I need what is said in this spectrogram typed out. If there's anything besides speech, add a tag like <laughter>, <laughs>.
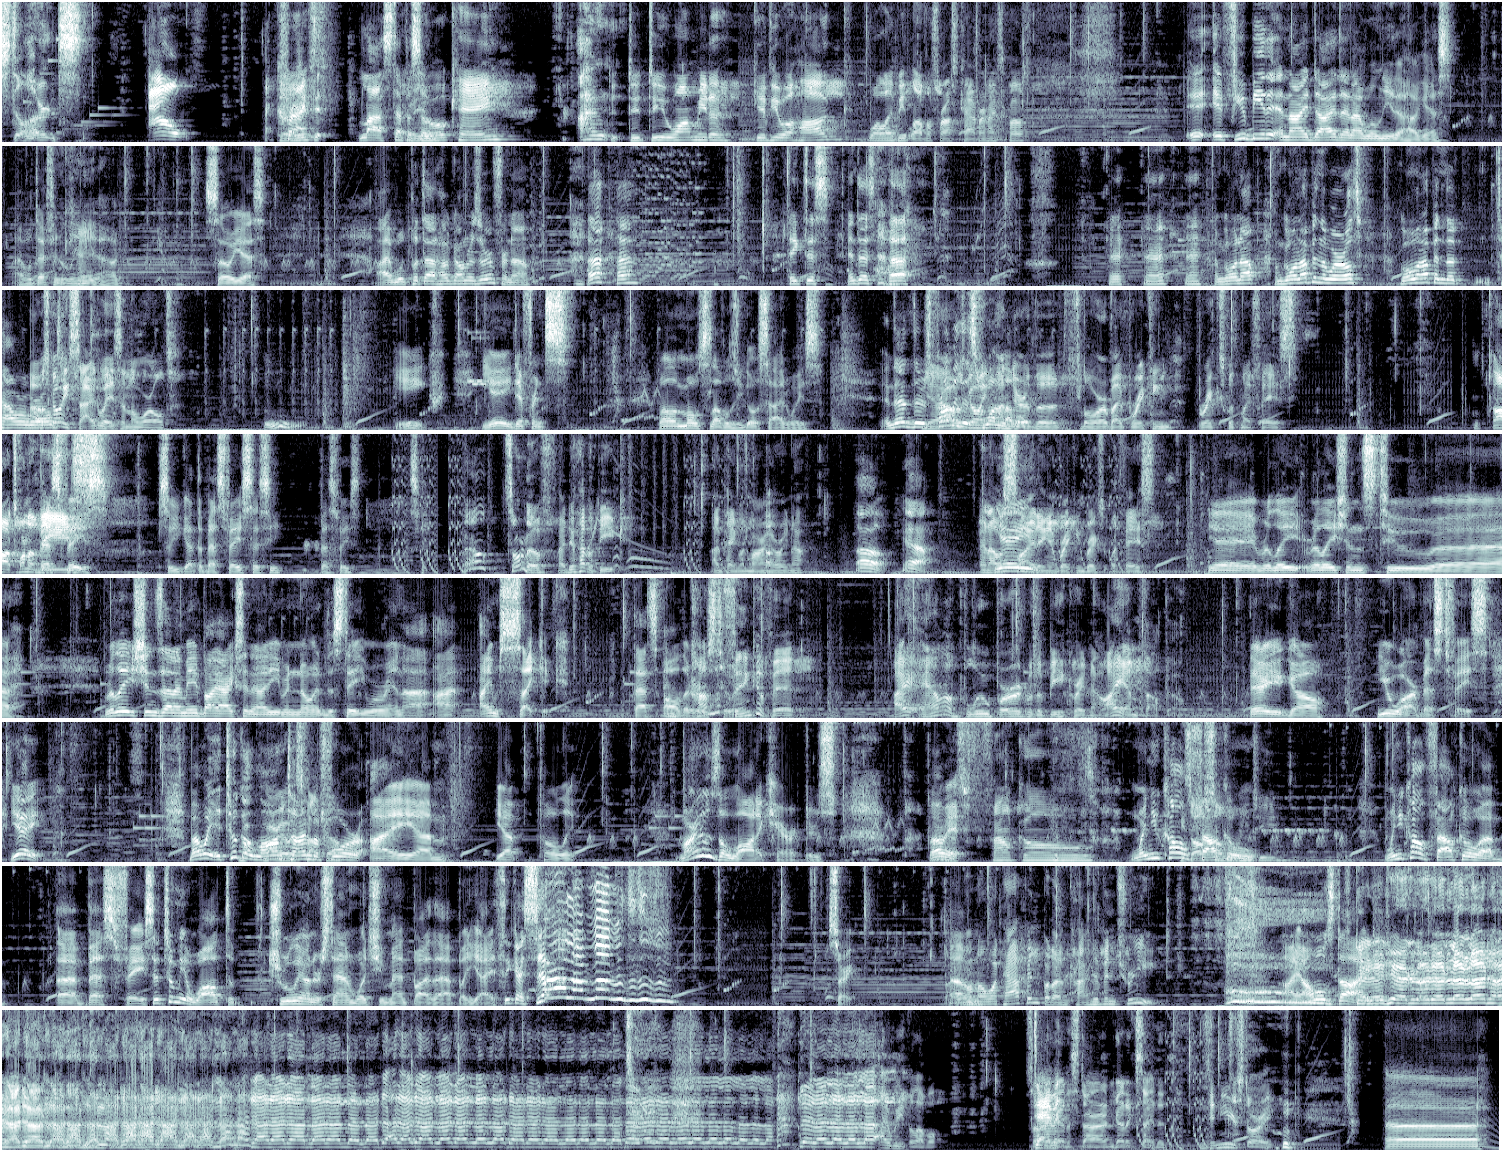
arm still hurts. Ow! I cracked Dave? it last Are you episode. okay? I'm. Do, do you want me to give you a hug while I beat Lava Frost Cavern, I suppose? If you beat it and I die, then I will need a hug. Yes, I will definitely Okay. need a hug. So yes, I will put that hug on reserve for now. Ah, ah. Take this and this. Ah. Eh, eh, eh. I'm going up. I'm going up in the world. Going up in the tower world. I was going sideways in the world. Ooh. Yay. Yay, difference. Well, in most levels you go sideways. And then there's Yeah, probably this going one under level. the floor by breaking bricks with my face. Oh, it's one of Best these. face. So you got the best face, I see? Best face? Well, sort of. I do have a beak. I'm Penguin Mario right now. Oh, yeah. And I was Yay. sliding and breaking bricks with my face. Yay, relate relations to uh relations that I made by accident. I didn't even know the state you were in. I I I'm psychic. That's all there Come is to to it. think of it, I am a blue bird with a beak right now. I am Falco. There you go. You are best face. Yay! By the way, it took a long Mario time before I um yep, totally. Mario's a lot of characters. Way, It's Falco. when you call Falco when you called Falco a, a best face, it took me a while to truly understand what you meant by that. But yeah, I think I said. Ah, Sorry, I don't um, know what happened, but I'm kind of intrigued. <gasps> <gasps> I almost died. I beat the level. Sorry, Damn I got a star and got excited. Continue your story. <laughs> Uh,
